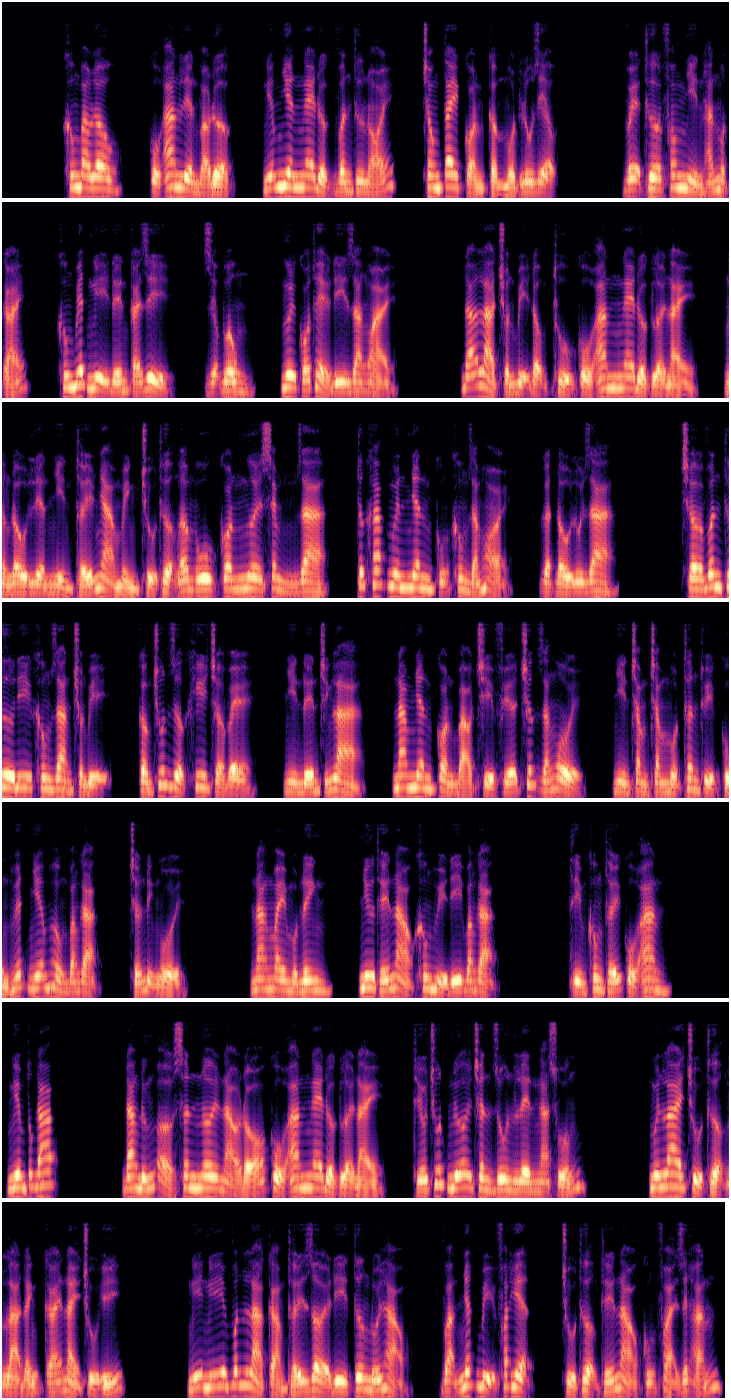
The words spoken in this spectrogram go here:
Không bao lâu, cổ an liền vào được, nghiễm nhiên nghe được Vân Thư nói, trong tay còn cầm một lưu rượu. Vệ thừa phong nhìn hắn một cái, không biết nghĩ đến cái gì, rượu bông, ngươi có thể đi ra ngoài. Đã là chuẩn bị động thủ cổ an nghe được lời này, ngẩng đầu liền nhìn thấy nhà mình chủ thượng âm u con ngươi xem ra, tức khắc nguyên nhân cũng không dám hỏi, gật đầu lui ra. Chờ Vân Thư đi không gian chuẩn bị, cầm chút dược khi trở về, nhìn đến chính là, nam nhân còn bảo trì phía trước dáng ngồi, nhìn chằm chằm một thân thủy cùng huyết nhiễm hồng băng gạc, chấn định ngồi. Nàng may một ninh, như thế nào không hủy đi băng gạc. Tìm không thấy cổ an. Nghiêm túc đáp. Đang đứng ở sân nơi nào đó cổ an nghe được lời này, thiếu chút nữa chân run lên ngã xuống. Nguyên lai chủ thượng là đánh cái này chủ ý. Nghĩ nghĩ vẫn là cảm thấy rời đi tương đối hảo, vạn nhất bị phát hiện, chủ thượng thế nào cũng phải giết hắn.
